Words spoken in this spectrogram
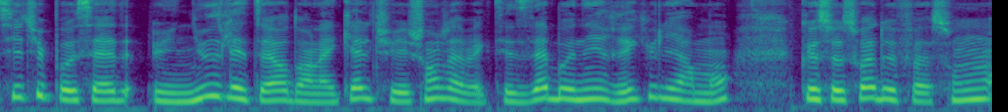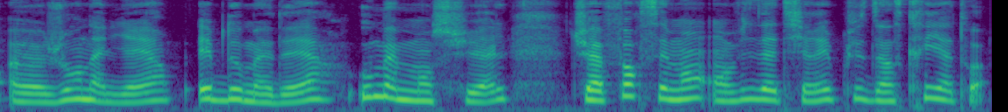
si tu possèdes une newsletter dans laquelle tu échanges avec tes abonnés régulièrement, que ce soit de façon euh, journalière, hebdomadaire ou même mensuelle, tu as forcément envie d'attirer plus d'inscrits à toi.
